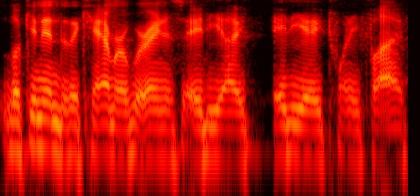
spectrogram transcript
looking into the camera wearing his ADA, ADA 25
